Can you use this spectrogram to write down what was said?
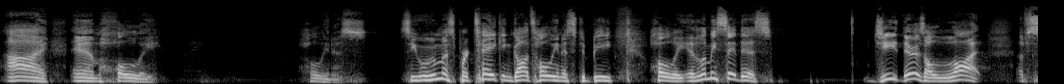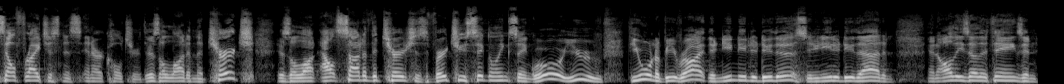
I am holy. Holiness. See, we must partake in God's holiness to be holy. And let me say this. Gee, there's a lot of self-righteousness in our culture. There's a lot in the church. There's a lot outside of the church. There's virtue signaling saying, whoa, you, if you want to be right, then you need to do this and you need to do that and, and all these other things. And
